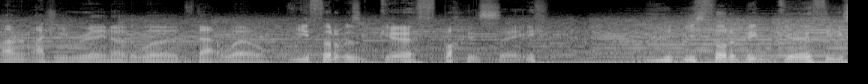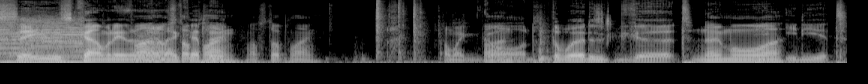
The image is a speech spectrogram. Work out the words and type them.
I don't actually really know the words that well. You thought it was girth by sea. You thought a big girthy sea was coming in. Fine, I'll like stop that. playing. I'll stop playing. Oh my Fine. god, the word is girt. No more idiot.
